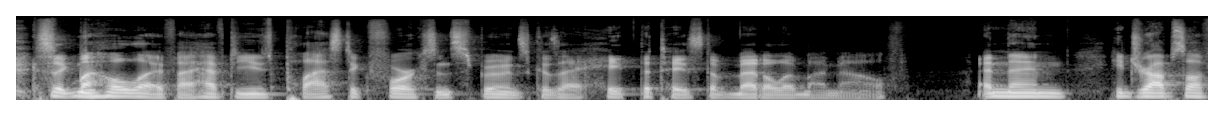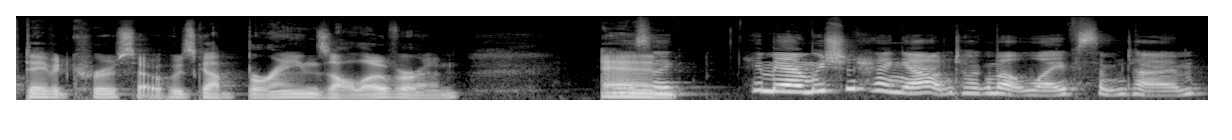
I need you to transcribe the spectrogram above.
it's like my whole life I have to use plastic forks and spoons because I hate the taste of metal in my mouth. And then he drops off David Caruso, who's got brains all over him. And he's like, Hey man, we should hang out and talk about life sometime.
